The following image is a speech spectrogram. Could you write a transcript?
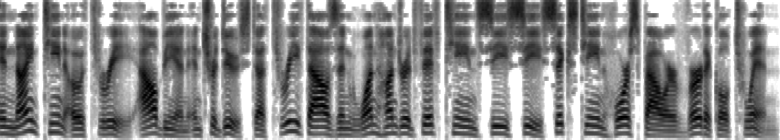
In 1903 Albion introduced a 3115 cc 16 horsepower vertical twin,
